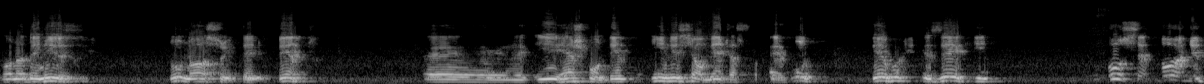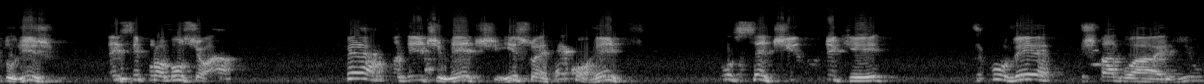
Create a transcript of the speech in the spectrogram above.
Dona Denise, no nosso entendimento, é, e respondendo inicialmente a sua pergunta, devo dizer que o setor de turismo tem se pronunciado permanentemente, isso é recorrente, no sentido de que os governos estaduais e o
